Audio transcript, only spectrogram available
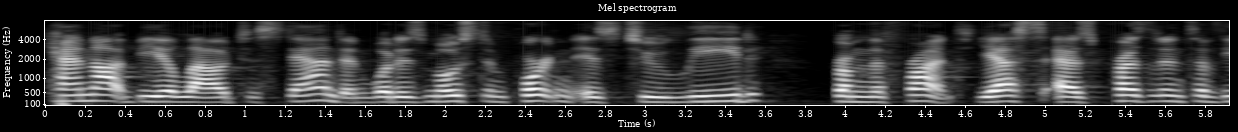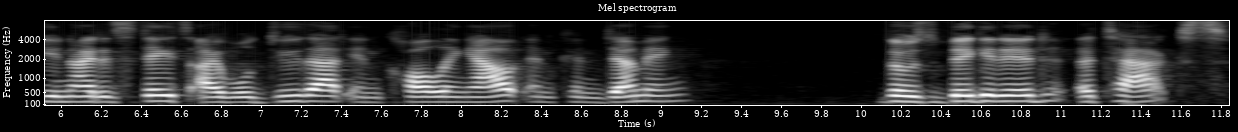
cannot be allowed to stand. And what is most important is to lead from the front. Yes, as President of the United States, I will do that in calling out and condemning those bigoted attacks.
